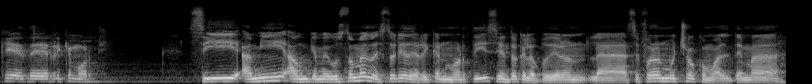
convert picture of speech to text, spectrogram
que de Rick Morty. Sí, a mí, aunque me gustó más la historia de Rick and Morty, siento que lo pudieron, la, se fueron mucho como al tema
